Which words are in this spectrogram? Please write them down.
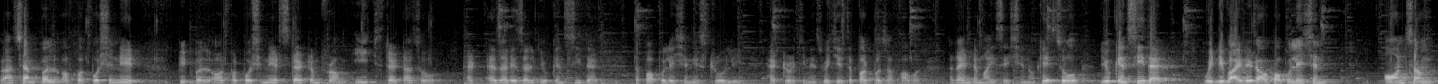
a sample of proportionate people or proportionate stratum from each strata. So at, as a result you can see that the population is truly heterogeneous which is the purpose of our randomization okay? So you can see that we divided our population on some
